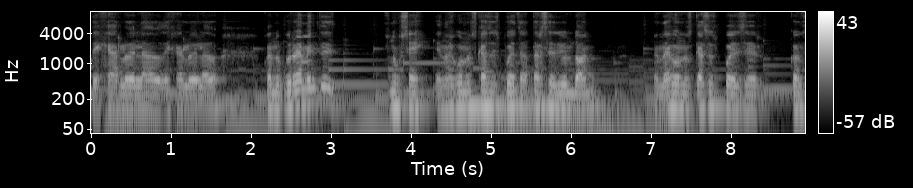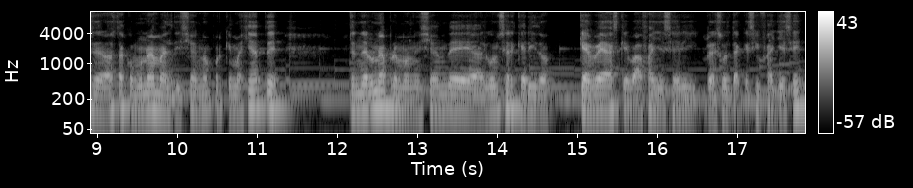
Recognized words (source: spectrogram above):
dejarlo de lado, dejarlo de lado, cuando pues realmente, no sé, en algunos casos puede tratarse de un don, en algunos casos puede ser considerado hasta como una maldición, ¿no? Porque imagínate tener una premonición de algún ser querido que veas que va a fallecer y resulta que sí fallece,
